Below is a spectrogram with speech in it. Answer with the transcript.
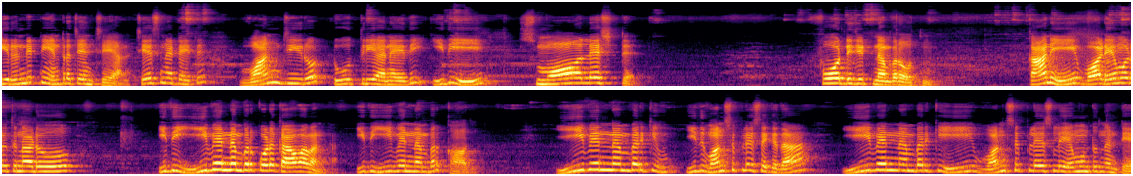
ఈ రెండింటిని ఇంటర్చేంజ్ చేయాలి. చేసినట్టయితే వన్ జీరో టూ త్రీ అనేది ఇది స్మాలెస్ట్ ఫోర్ డిజిట్ నెంబర్ అవుతుంది. కానీ వాడు ఏమడుగుతున్నాడు ఇది ఈవెన్ నెంబర్ కూడా కావాలంట. ఇది ఈవెన్ నెంబర్ కాదు. ఈవెన్ నెంబర్కి ఇది వన్స్ ప్లేసే కదా? ఈవెన్ నెంబర్కి వన్స్ ప్లేస్లో ఏముంటుందంటే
